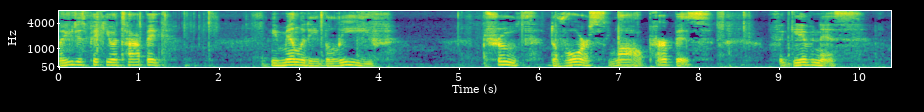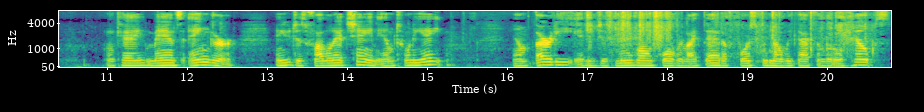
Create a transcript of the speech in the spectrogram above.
So you just pick you a topic, humility, believe, truth, divorce, law, purpose, forgiveness, okay? Man's anger, and you just follow that chain, M28. M30 and you just move on forward like that. Of course, we know we got the little helps,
